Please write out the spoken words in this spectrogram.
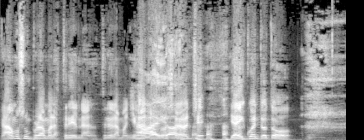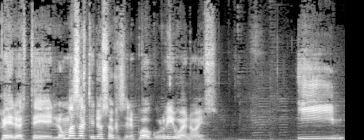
Hagamos un programa a las 3 de la, 3 de la mañana, a las 12 de la noche, y ahí cuento todo. Pero este, lo más asqueroso que se les puede ocurrir, bueno, eso. Y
